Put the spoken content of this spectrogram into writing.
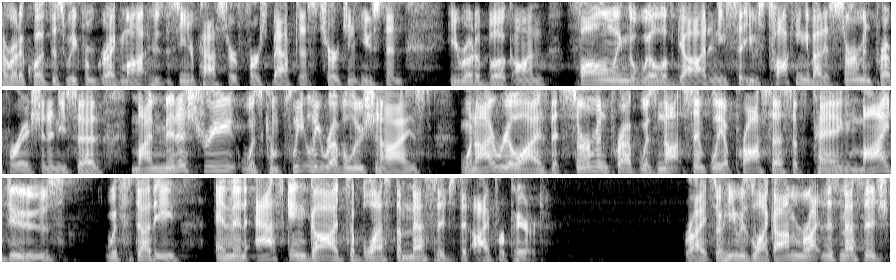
I read a quote this week from Gregg Matte, who's the senior pastor of First Baptist Church in Houston. He wrote a book on following the will of God, and he said he was talking about his sermon preparation, and he said, "My ministry was completely revolutionized when I realized that sermon prep was not simply a process of paying my dues with study, and then asking God to bless the message that I prepared. Right? So he was like, I'm writing this message.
